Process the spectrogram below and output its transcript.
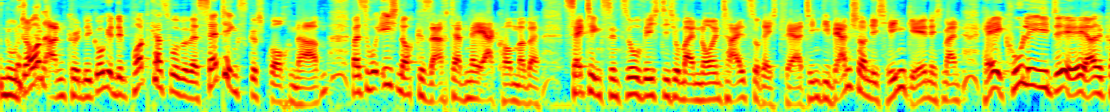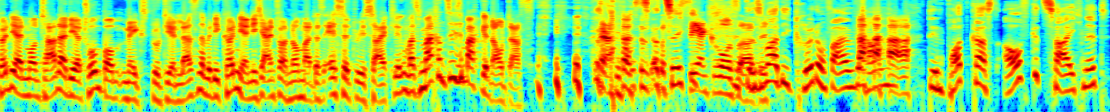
New Dawn Ankündigung in dem Podcast, wo wir über Settings gesprochen haben, weißt du, wo ich noch gesagt habe, naja, komm, aber Settings sind so wichtig, um einen neuen Teil zu rechtfertigen. Die werden schon nicht hingehen. Ich meine, hey, coole Idee. Ja, die können ja in Montana die Atombomben explodieren lassen, aber die können ja nicht einfach nochmal das Asset Recycling. Was machen sie? Sie machen genau das. ja, das ist sehr großartig. Das war die Krönung. Vor allem, wir haben den Podcast aufgezeichnet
